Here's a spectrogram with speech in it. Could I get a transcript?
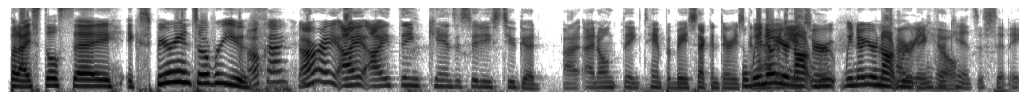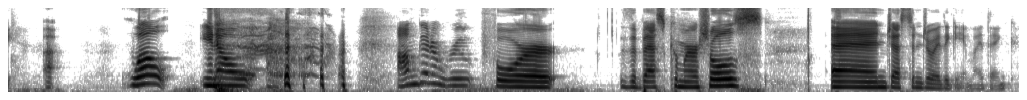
but I still say experience over youth. Okay. All right. I I think Kansas City's too good. I, I don't think Tampa Bay secondary is. Well, we know you're not root, we know you're not Tyreek rooting Hill. for Kansas City. Uh, well, you know, I'm gonna root for the best commercials and just enjoy the game. I think.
